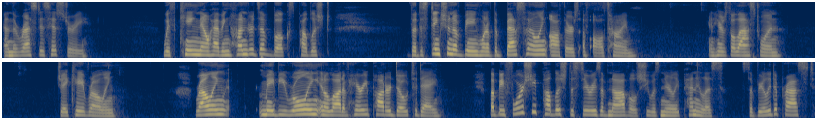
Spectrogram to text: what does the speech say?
and the rest is history with King now having hundreds of books published, the distinction of being one of the best selling authors of all time. And here's the last one J.K. Rowling. Rowling may be rolling in a lot of Harry Potter dough today, but before she published the series of novels, she was nearly penniless, severely depressed,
